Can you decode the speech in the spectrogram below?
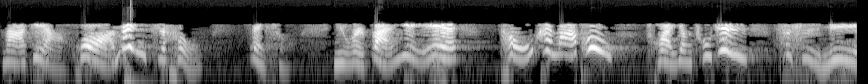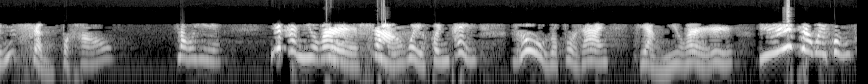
那家花门之后。再说，女儿半夜偷看马桶，传扬出去，此事名声不好。老爷。你看女儿尚未婚配，如若不然，将女儿与这位公子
